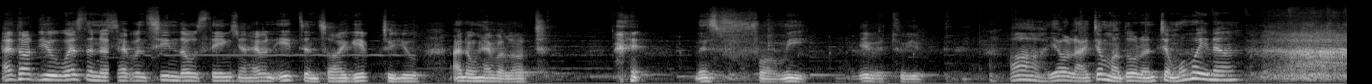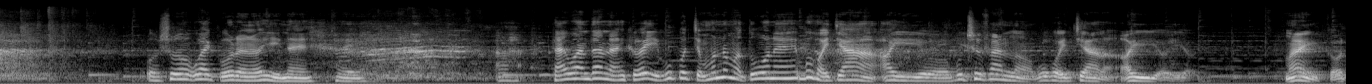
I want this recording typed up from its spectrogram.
I thought you Westerners haven't seen those things and haven't eaten, so I give to you. I don't have a lot. That's for me. I give it to you. 啊，要来这么多人，怎么会呢？我说外国人而已呢，哎，啊，台湾当然可以，不过怎么那么多呢？不回家、啊，哎呦，不吃饭了，不回家了，哎呦呦，My God，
